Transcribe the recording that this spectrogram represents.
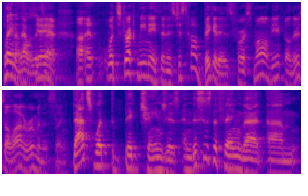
Plano. That was it. Yeah, yeah. Uh, and what struck me, Nathan, is just how big it is for a small vehicle. There's a lot of room in this thing. That's what the big change is. And this is the thing that um,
